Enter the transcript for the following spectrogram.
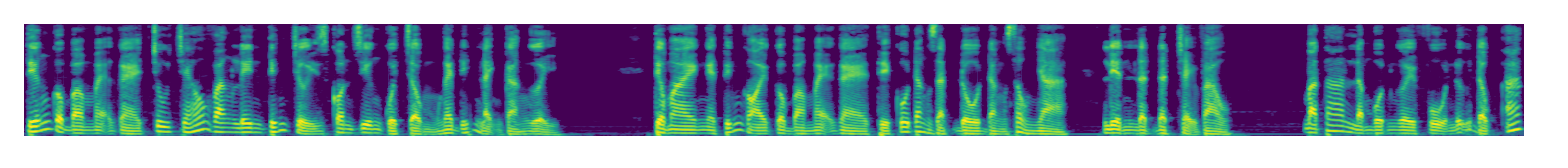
tiếng của bà mẹ ghẻ chu chéo vang lên tiếng chửi con riêng của chồng nghe đến lạnh cả người. Tiểu Mai nghe tiếng gọi của bà mẹ ghẻ thì cô đang giặt đồ đằng sau nhà, liền lật đật chạy vào. Bà ta là một người phụ nữ độc ác,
